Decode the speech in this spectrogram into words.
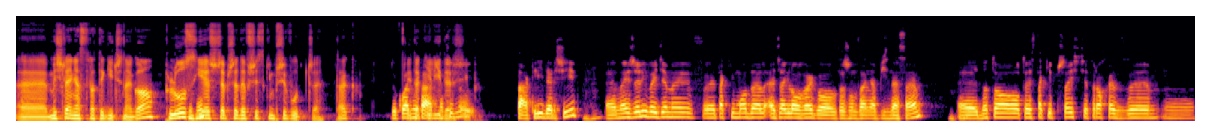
e, myślenia strategicznego, plus mhm. jeszcze przede wszystkim przywódcze, tak? Dokładnie czyli taki tak. leadership. Znaczy, no, tak, leadership. Mhm. E, no jeżeli wejdziemy w taki model agile'owego zarządzania biznesem, mhm. E, no to to jest takie przejście trochę z, mm,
